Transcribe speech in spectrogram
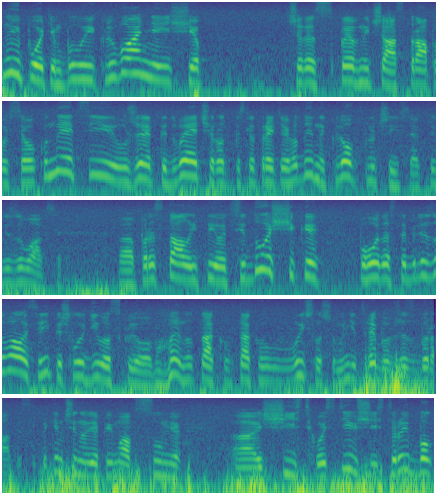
Ну і потім були і клювання, і ще через певний час трапився окунець, і вже під вечір, от після третьої години, кльов включився, активізувався. Е, Перестали йти оці дощики, погода стабілізувалася і пішло діло з кльовом. Але ну так, так вийшло, що мені треба вже збиратися. Таким чином я піймав в сумі 6 хвостів, 6 рибок,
